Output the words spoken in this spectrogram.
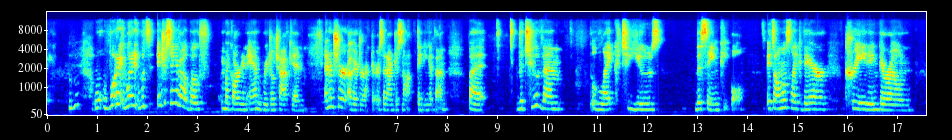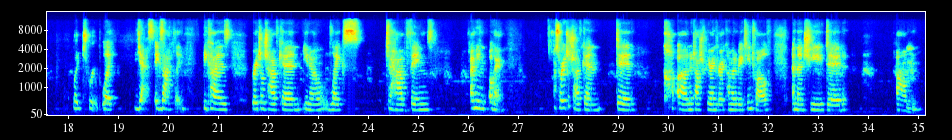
Mm-hmm. What, what what's interesting about both Mike Arden and Rachel Chavkin, and I'm sure other directors, and I'm just not thinking of them, but the two of them like to use the same people. It's almost like they're creating their own like troupe. Like yes, exactly. Because Rachel Chavkin, you know, likes to have things. I mean, okay. So Rachel Chavkin did uh, Natasha Pierre and the Great Comet of 1812, and then she did um,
